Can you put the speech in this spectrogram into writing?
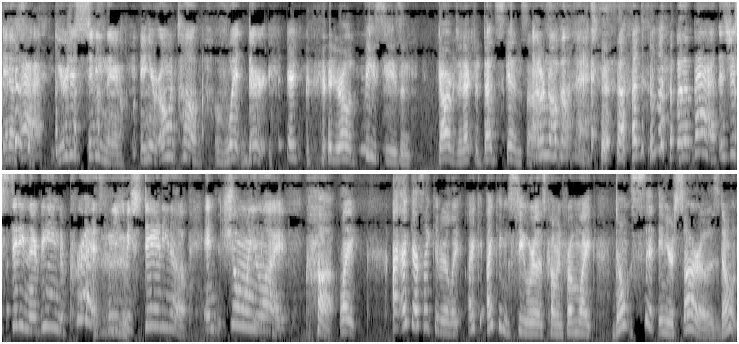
In a bath, you're just sitting there in your own tub of wet dirt. and, and your own feces and garbage and extra dead skin so I don't know about that. But a bath is just sitting there being depressed when you could be standing up, enjoying life. huh like I, I guess i can really I, I can see where that's coming from like don't sit in your sorrows don't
